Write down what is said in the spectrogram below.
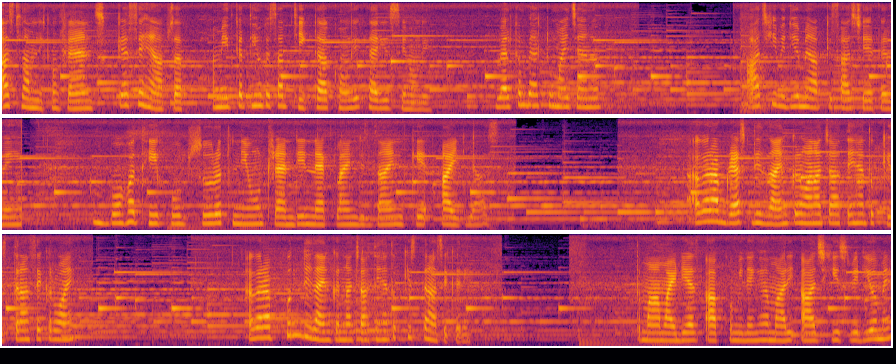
अस्सलाम वालेकुम फ्रेंड्स, कैसे हैं आप सब? उम्मीद करती हूँ कि सब ठीक ठाक होंगे, खैरियत से होंगे। Welcome back to my channel आज की वीडियो में आपके साथ शेयर कर रही हूँ। बहुत ही खूबसूरत न्यू ट्रेंडी नेकलाइन डिज़ाइन के आइडियाज़ अगर आप ड्रेस डिज़ाइन करवाना चाहते हैं तो किस तरह से करवाएँ? अगर आप खुद डिज़ाइन करना चाहते हैं तो किस तरह से करें? तमाम आइडियाज़ आपको मिलेंगे हमारी आज की इस वीडियो में।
